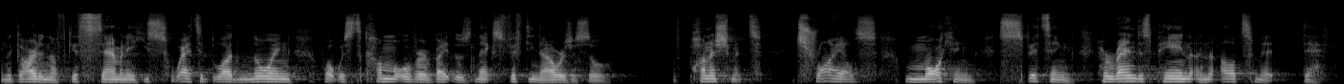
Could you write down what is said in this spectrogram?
In the Garden of Gethsemane, he sweated blood, knowing what was to come over about those next 15 hours or so of punishment, trials, mocking, spitting, horrendous pain, and ultimate death.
